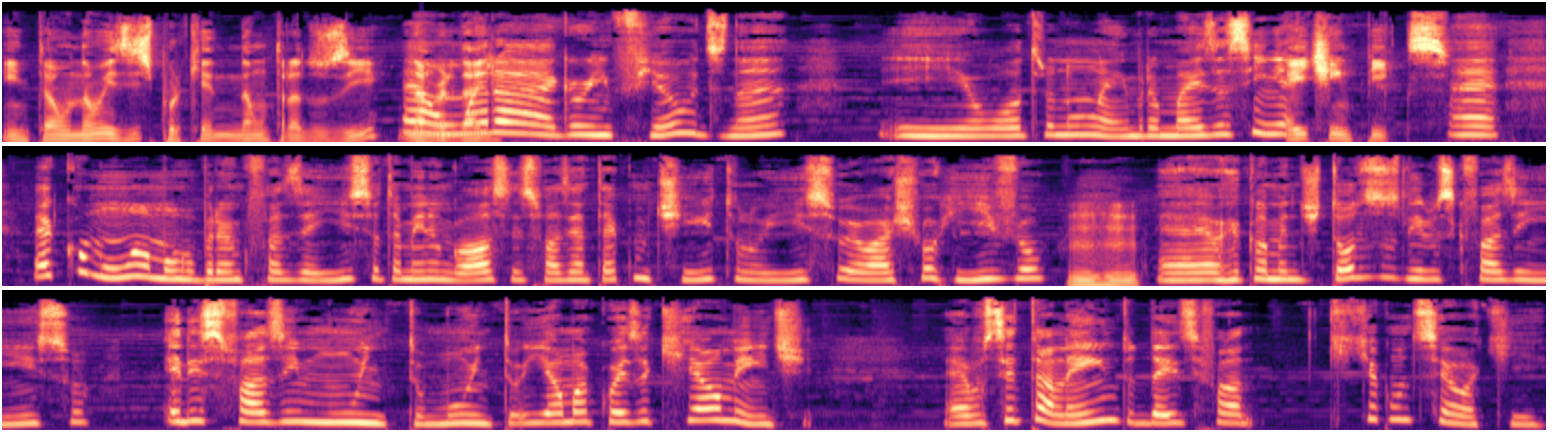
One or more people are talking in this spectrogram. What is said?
Então não existe por que não traduzir. É, na verdade. um era Greenfields, né? E o outro não lembro, mas assim. 18 Peaks. É, é comum o Amor Branco fazer isso, eu também não gosto, eles fazem até com título, isso eu acho horrível. Uhum. É, eu recomendo de todos os livros que fazem isso. Eles fazem muito, muito, e é uma coisa que realmente É, você tá lendo, daí você fala, o que, que aconteceu aqui?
